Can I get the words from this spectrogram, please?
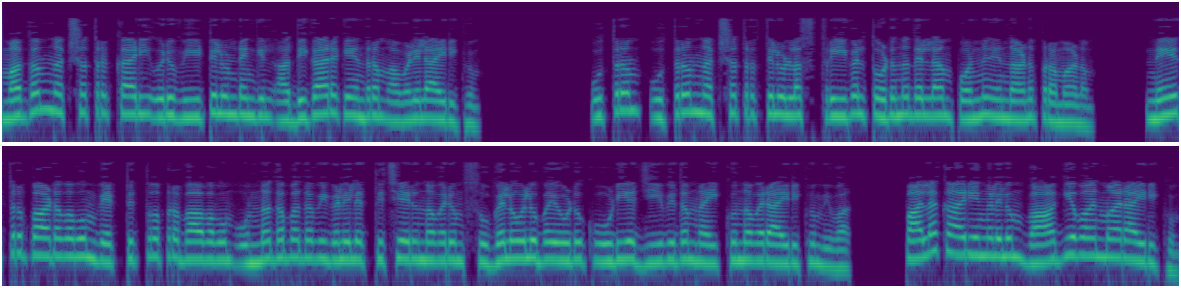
മകം നക്ഷത്രക്കാരി ഒരു വീട്ടിലുണ്ടെങ്കിൽ അധികാര കേന്ദ്രം അവളിലായിരിക്കും. ഉത്രം ഉത്രം നക്ഷത്രത്തിലുള്ള സ്ത്രീകൾ തൊടുന്നതെല്ലാം പൊന്ന് എന്നാണ് പ്രമാണം. നേതൃപാടവവും വ്യക്തിത്വപ്രഭാവവും ഉന്നത പദവികളിൽ എത്തിച്ചേരുന്നവരും സുഖലോലുപയോടു കൂടിയ ജീവിതം നയിക്കുന്നവരായിരിക്കും ഇവർ. പല കാര്യങ്ങളിലും ഭാഗ്യവാന്മാരായിരിക്കും.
